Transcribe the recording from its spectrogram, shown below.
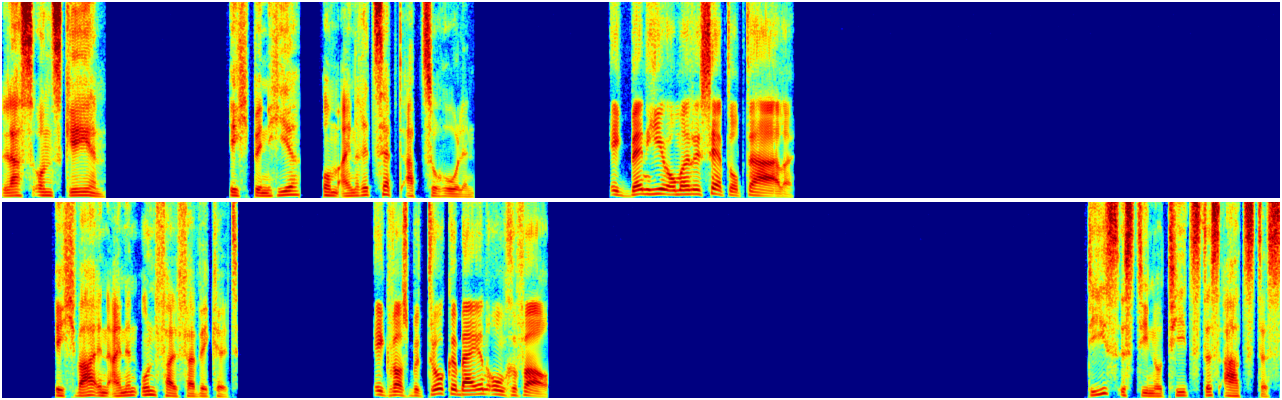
Lass uns gehen. Ich bin hier, um ein Rezept abzuholen. Ik ben hier om een recept op te halen. Ich war in einen Unfall verwickelt. Ik was betrokken bij een ongeval. Dies ist die Notiz des Arztes.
